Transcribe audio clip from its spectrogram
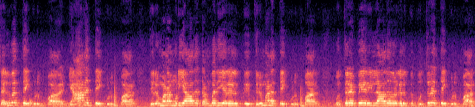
செல்வத்தை கொடுப்பார் ஞானத்தை கொடுப்பார் திருமணம் முடியாத தம்பதியர்களுக்கு திருமணத்தை கொடுப்பார் புத்திர பேர் இல்லாதவர்களுக்கு புத்திரத்தை கொடுப்பார்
